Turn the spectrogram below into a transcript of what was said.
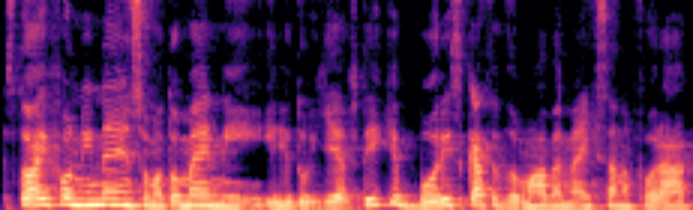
Στο iPhone είναι ενσωματωμένη η λειτουργία αυτή και μπορείς κάθε εβδομάδα να έχεις αναφορά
